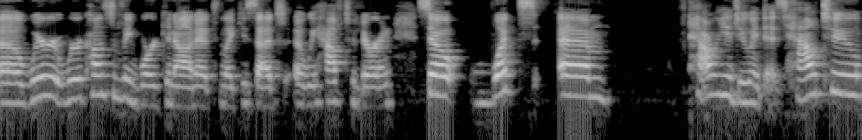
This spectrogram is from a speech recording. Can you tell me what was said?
uh, we're we're constantly working on it like you said uh, we have to learn so what um, how are you doing this? How to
